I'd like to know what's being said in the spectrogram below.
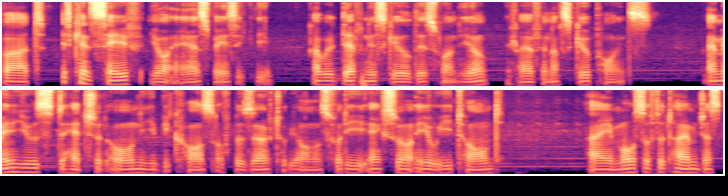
but it can save your ass basically. I will definitely skill this one here, if I have enough skill points. I mainly use the hatchet only because of Berserk to be honest. For the extra AoE taunt, I most of the time just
